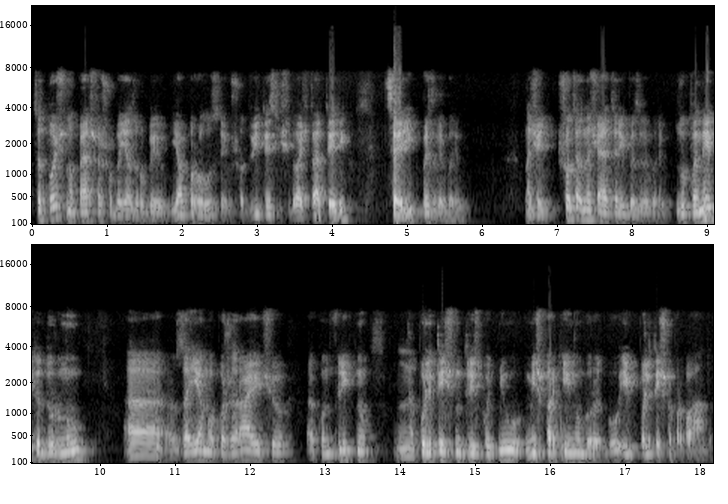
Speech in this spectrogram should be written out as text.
це точно перше, що би я зробив. Я проголосив, що 2024 рік це рік без виборів. Значить, що це означає це рік без виборів? Зупинити дурну, е, взаємопожираючу, е, конфліктну м, політичну тріскотню, міжпартійну боротьбу і політичну пропаганду.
